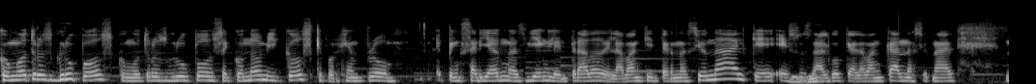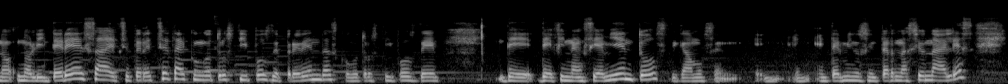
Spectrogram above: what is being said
otros grupos, con otros grupos económicos que, por ejemplo, pensarían más bien la entrada de la banca internacional, que eso es algo que a la banca nacional no, no, le interesa, etcétera, etcétera, con otros tipos de prebendas, con otros tipos de, de, financiamientos, digamos, en, en, en términos internacionales,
